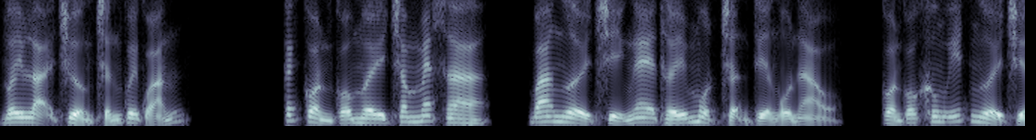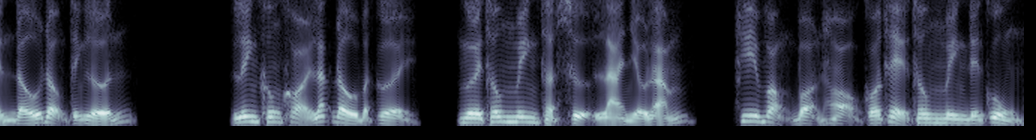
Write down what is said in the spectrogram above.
vây lại trưởng trấn quê quán. Cách còn có mấy trăm mét xa, ba người chỉ nghe thấy một trận tiếng ồn ào, còn có không ít người chiến đấu động tĩnh lớn. Linh không khỏi lắc đầu bật cười, người thông minh thật sự là nhiều lắm, hy vọng bọn họ có thể thông minh đến cùng.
